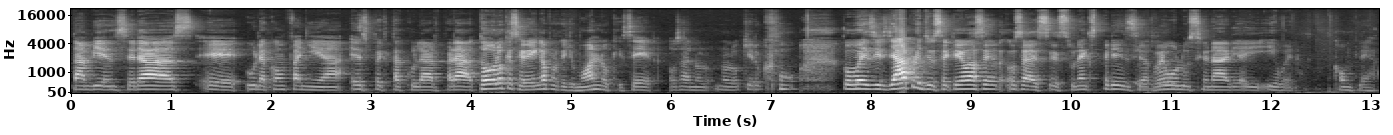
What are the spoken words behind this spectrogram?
también serás eh, una compañía espectacular para todo lo que se venga, porque yo me voy a enloquecer, o sea, no, no lo quiero como, como decir ya, pero yo sé que va a ser, o sea, es, es una experiencia revolucionaria y, y bueno, compleja.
